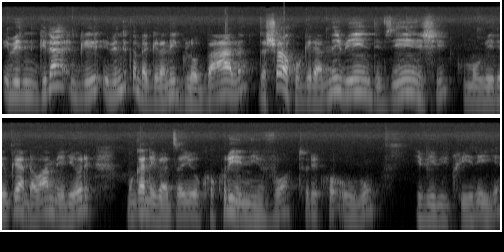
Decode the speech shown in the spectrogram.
Ibi ndiko ndagira ni global. Ndashobora kugira n'ibindi vyinshi ku mubiri kugira ngo wameliore muga nibaza yuko kuri iyi niveau turiko ubu ibi bikwiriye.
